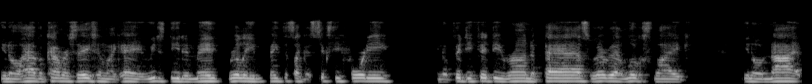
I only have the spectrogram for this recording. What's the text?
you know, have a conversation like, hey, we just need to make really make this like a 60 40, you know, 50 50 run to pass, whatever that looks like, you know, not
